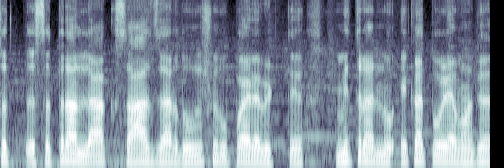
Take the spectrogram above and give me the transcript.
सत सतरा लाख सहा हजार दोनशे रुपयाला भेटतं. मित्रांनो एका तोळ्यामागं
